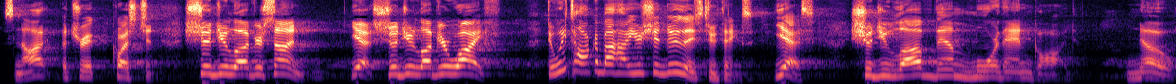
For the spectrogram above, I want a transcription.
It's not a trick question. Should you love your son? Yes. Should you love your wife? Do we talk about how you should do these two things? Yes. Should you love them more than God? No.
